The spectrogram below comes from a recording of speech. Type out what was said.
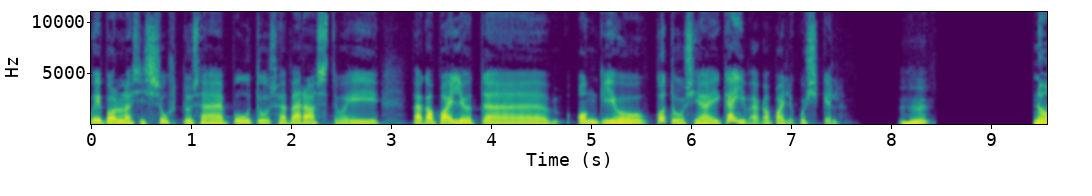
võib-olla siis suhtluse puuduse pärast või väga paljud äh, ongi ju kodus ja ei käi väga palju kuskil mm. -hmm. no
